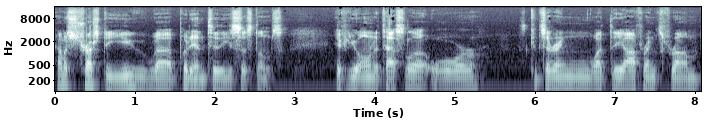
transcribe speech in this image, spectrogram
how much trust do you uh, put into these systems if you own a Tesla or considering what the offerings from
